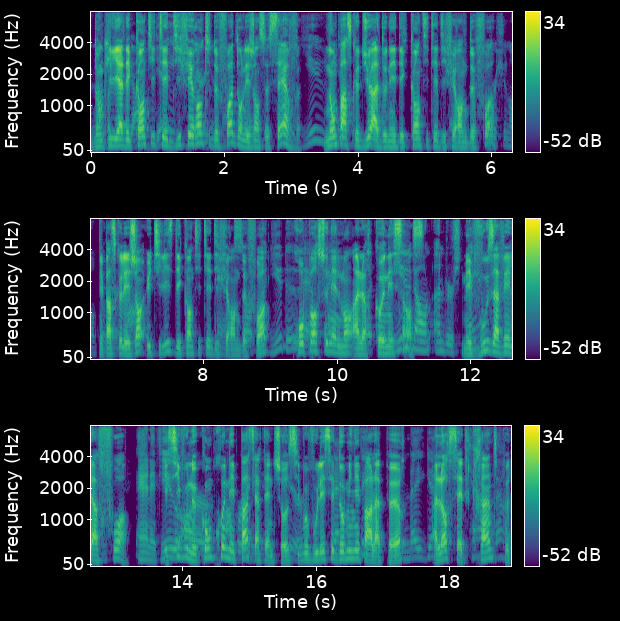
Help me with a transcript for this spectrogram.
Donc il y a des quantités différentes de foi dont les gens se servent, non parce que Dieu a donné des quantités différentes de foi, mais parce que les gens utilisent des quantités différentes de foi proportionnellement à leur connaissance. Mais vous avez la foi. Et si vous ne comprenez pas certaines choses, si vous vous laissez dominer par la peur, alors cette crainte peut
